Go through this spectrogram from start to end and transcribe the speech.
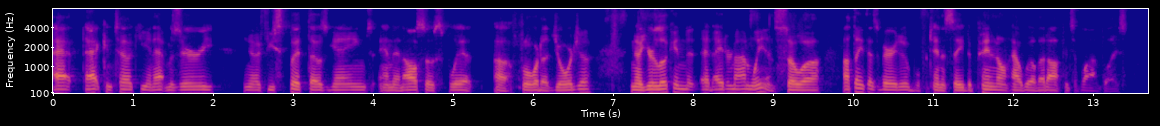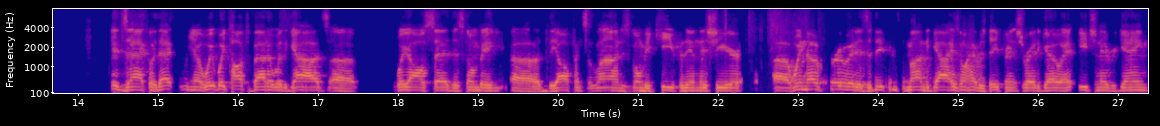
at at Kentucky and at Missouri, you know, if you split those games and then also split uh, Florida, Georgia, you know, you're looking at, eight or nine wins. So uh, I think that's very doable for Tennessee, depending on how well that offensive line plays. Exactly. That you know, we, we talked about it with the guys. Uh, we all said it's going to be uh, the offensive line is going to be key for them this year. Uh, we know Pruitt is a defensive minded guy. He's going to have his defense ready to go at each and every game.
